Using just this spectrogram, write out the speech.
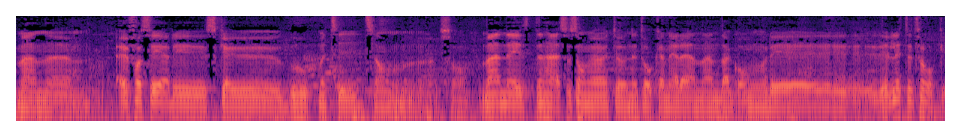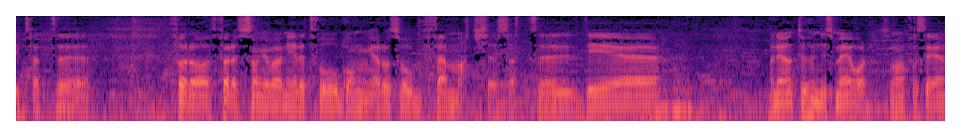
Men eh, vi får se, det ska ju gå ihop med tid. Som, så. Men den här säsongen har jag inte hunnit åka ner en enda gång och det är, det är lite tråkigt för att eh, förra, förra säsongen var jag nere två gånger och såg fem matcher. Så att eh, det, men det har jag inte hunnit med i år, så man får se.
